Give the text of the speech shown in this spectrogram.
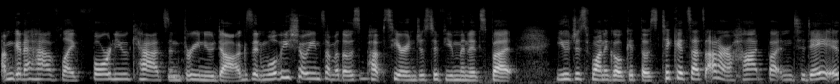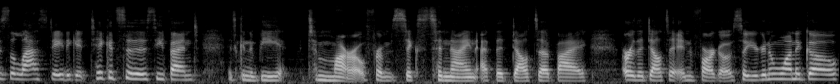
I'm going to have like four new cats and three new dogs. And we'll be showing some of those pups here in just a few minutes. But you just want to go get those tickets. That's on our hot button. Today is the last day to get tickets to this event. It's going to be tomorrow from 6 to 9 at the Delta by or the Delta in Fargo. So you're going to want to go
